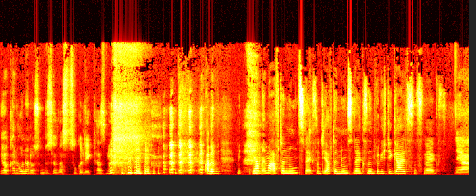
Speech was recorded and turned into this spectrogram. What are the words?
Ja, kein Wunder, dass du ein bisschen was zugelegt hast, ne? Aber wir, wir haben immer Afternoon Snacks und die Afternoon Snacks sind wirklich die geilsten Snacks. Ja,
